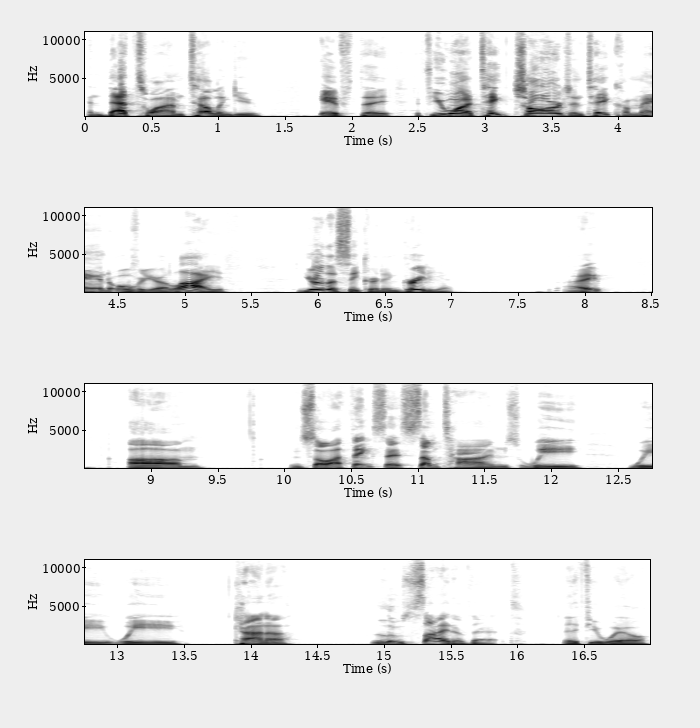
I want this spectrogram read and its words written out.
And that's why I'm telling you if the if you want to take charge and take command over your life, you're the secret ingredient. right? Um and so I think that sometimes we we we kind of lose sight of that, if you will.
